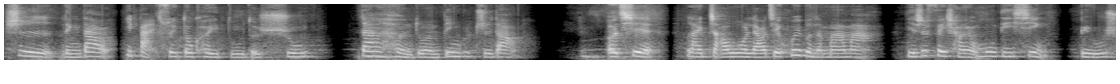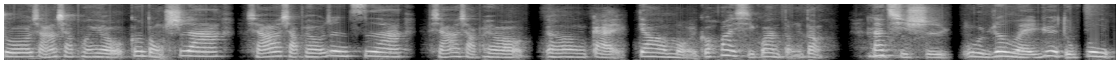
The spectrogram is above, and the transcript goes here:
是零到一百岁都可以读的书，但很多人并不知道。而且来找我了解绘本的妈妈也是非常有目的性。比如说，想让小朋友更懂事啊，想要小朋友认字啊，想要小朋友嗯改掉某一个坏习惯等等。但其实我认为阅读不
